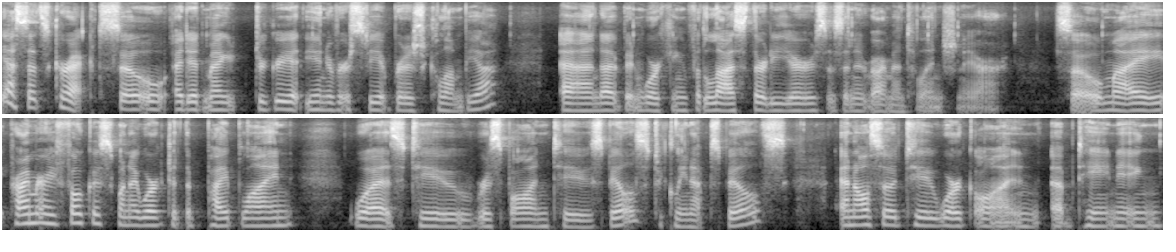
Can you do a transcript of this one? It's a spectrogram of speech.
Yes, that's correct. So I did my degree at the University of British Columbia, and I've been working for the last 30 years as an environmental engineer. So my primary focus when I worked at the pipeline was to respond to spills, to clean up spills, and also to work on obtaining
